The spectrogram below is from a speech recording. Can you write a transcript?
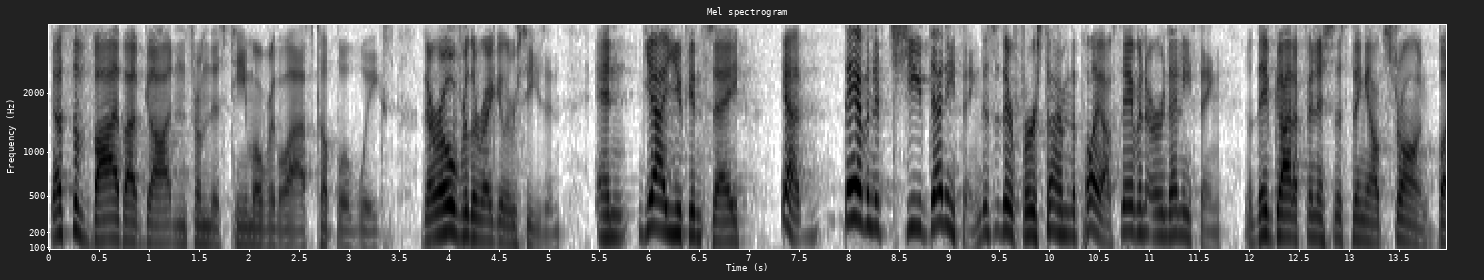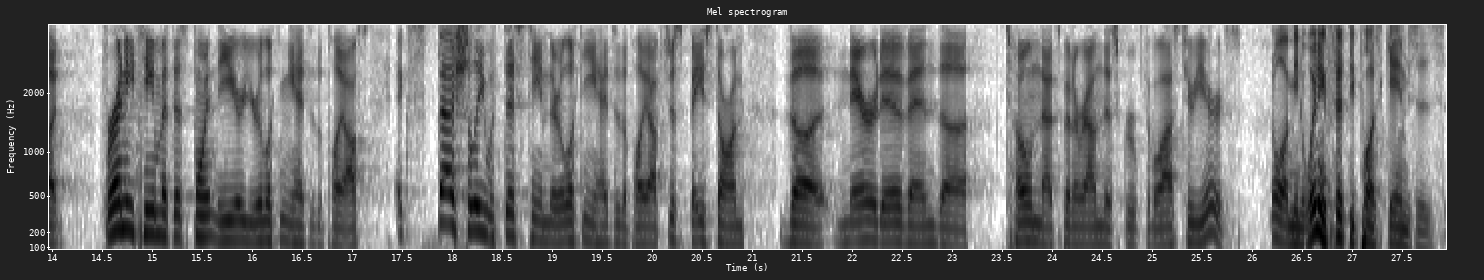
That's the vibe I've gotten from this team over the last couple of weeks. They're over the regular season. And yeah, you can say, yeah, they haven't achieved anything. This is their first time in the playoffs. They haven't earned anything. They've got to finish this thing out strong. But for any team at this point in the year, you're looking ahead to the playoffs, especially with this team, they're looking ahead to the playoffs just based on the narrative and the tone that's been around this group for the last two years. Well, I mean, winning 50 plus games is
